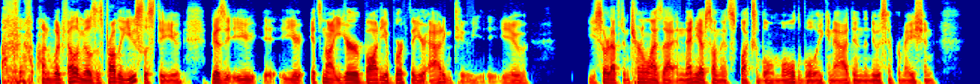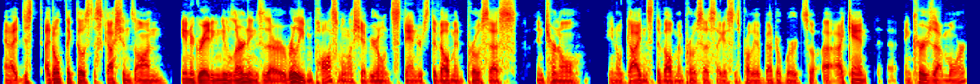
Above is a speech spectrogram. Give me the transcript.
on wood pellet mills is probably useless to you because you you're it's not your body of work that you're adding to. You you sort of have to internalize that, and then you have something that's flexible and moldable. You can add in the newest information, and I just I don't think those discussions on integrating new learnings are really even possible unless you have your own standards development process internal you know guidance development process i guess is probably a better word. So i, I can't uh, encourage that more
